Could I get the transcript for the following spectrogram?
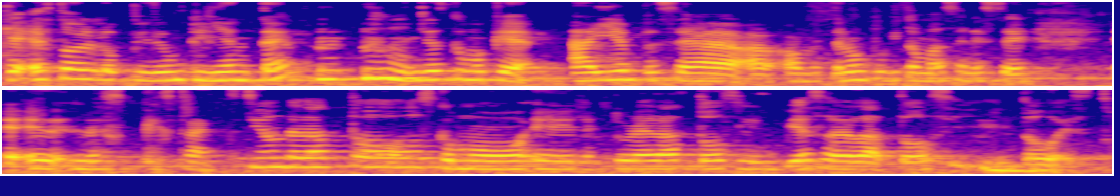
que esto lo pidió un cliente y es como que ahí empecé a, a meter un poquito más en ese eh, eh, la ex- extracción de datos, como eh, lectura de datos, limpieza de datos y, y todo esto.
